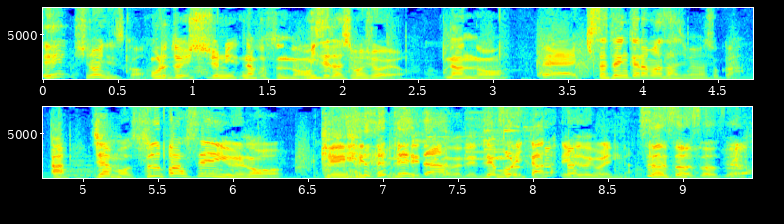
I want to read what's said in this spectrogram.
えしないんですか？俺と一緒になんかすんの？店出しましょうよ。何の？えー、喫茶店からまず始めましょうか。あじゃあもうスーパー声優の経営店ってことで で森田って入れとけばいいんだ。そうそうそうそう。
